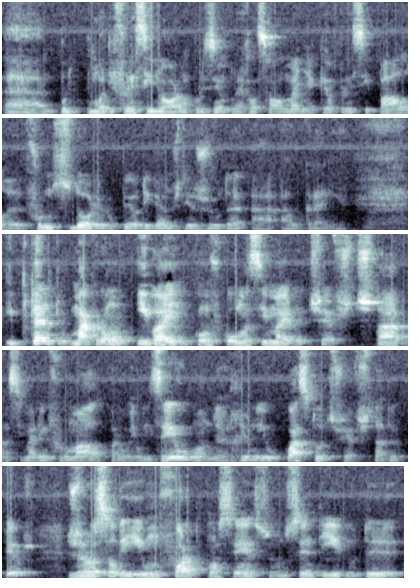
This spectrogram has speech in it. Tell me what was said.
Uh, por uma diferença enorme, por exemplo, em relação à Alemanha, que é o principal eh, fornecedor europeu, digamos, de ajuda à, à Ucrânia. E, portanto, Macron, e bem, convocou uma cimeira de chefes de Estado, uma cimeira informal para o Eliseu, onde reuniu quase todos os chefes de Estado europeus, gerou-se ali um forte consenso no sentido de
